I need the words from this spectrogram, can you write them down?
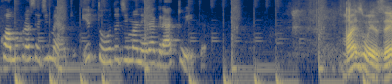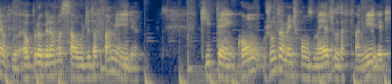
como o procedimento, e tudo de maneira gratuita. Mais um exemplo é o programa Saúde da Família, que tem, com, juntamente com os médicos da família, que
